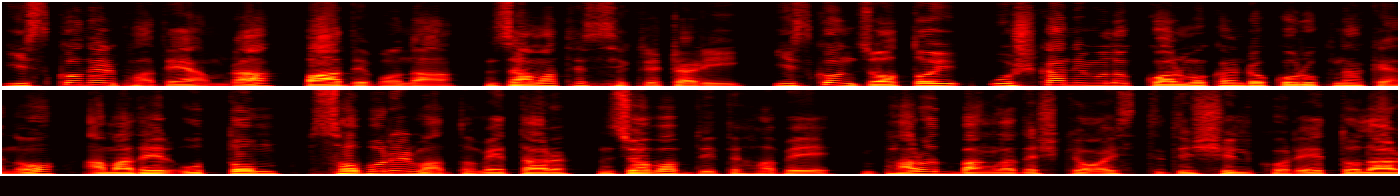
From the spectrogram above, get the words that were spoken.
ইসকনের ফাঁদে আমরা পা দেব না। জামাতের সেক্রেটারি, ইসকন যতই উস্কানিমূলক কর্মকাণ্ড করুক না কেন, আমাদের উত্তম সবরের মাধ্যমে তার জবাব দিতে হবে। ভারত বাংলাদেশকে অস্থিতিশীল করে তোলার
